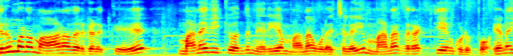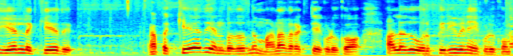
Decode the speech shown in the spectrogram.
திருமணம் ஆனவர்களுக்கு மனைவிக்கு வந்து நிறைய மன உளைச்சலையும் மன விரக்தியும் கொடுப்போம். ஏன்னா ஏழில் கேது. அப்போ கேது என்பது வந்து மன விரக்தியை கொடுக்கும். அல்லது ஒரு பிரிவினையை கொடுக்கும்.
